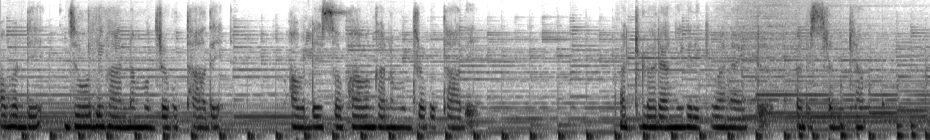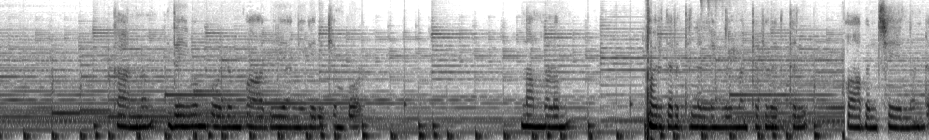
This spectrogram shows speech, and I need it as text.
അവരുടെ ജോലി കാരണം മുദ്ര കുത്താതെ അവരുടെ സ്വഭാവം കാരണം മുദ്ര കുത്താതെ മറ്റുള്ളവരെ അംഗീകരിക്കുവാനായിട്ട് പരിശ്രമിക്കാം കാരണം ദൈവം പോലും ഭാവിയെ അംഗീകരിക്കുമ്പോൾ നമ്മളും ഒരു തരത്തിൽ അല്ലെങ്കിൽ മറ്റൊരു തരത്തിൽ പാപം ചെയ്യുന്നുണ്ട്.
